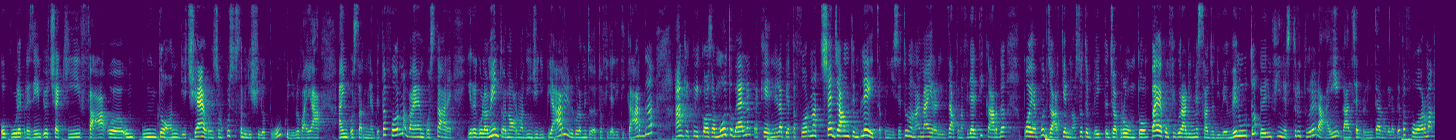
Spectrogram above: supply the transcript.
oppure per esempio c'è chi fa uh, un punto ogni 10 euro, insomma questo stabiliscilo tu, quindi lo vai a, a impostare nella piattaforma, vai a impostare il regolamento a norma di GDPR, il regolamento della tua Fidelity Card, anche qui cosa molto bella perché nella piattaforma c'è già un template, quindi se tu non hai mai realizzato una Fidelity Card puoi appoggiarti al nostro template già pronto. Vai a configurare il messaggio di benvenuto. E infine strutturerai, sempre all'interno della piattaforma,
